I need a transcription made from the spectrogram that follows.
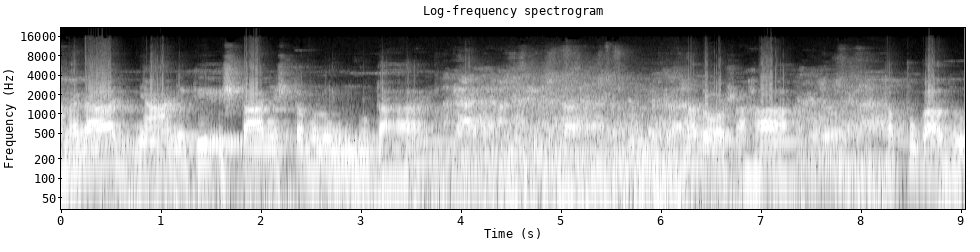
అనగా జ్ఞానికి ఇష్టానిష్టములు ఉండుట నా దోష తప్పు కాదు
